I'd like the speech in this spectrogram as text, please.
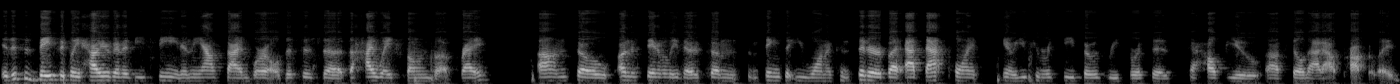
it, this is basically how you're going to be seen in the outside world. This is the, the HIway phone book, right? Um, so understandably, there's some, some things that you want to consider, but at that point, you know, you can receive those resources to help you uh, fill that out properly.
